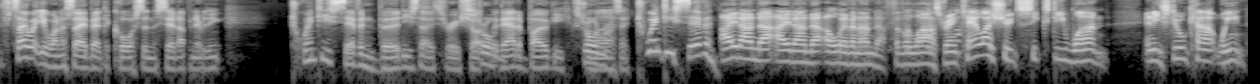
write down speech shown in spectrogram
Say what you want to say about the course and the setup and everything. Twenty-seven birdies though three shot without a bogey. Extraordinary. last day. Twenty-seven. Eight under, eight under, eleven under for the last round. Cantlay shoots sixty-one, and he still can't win.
